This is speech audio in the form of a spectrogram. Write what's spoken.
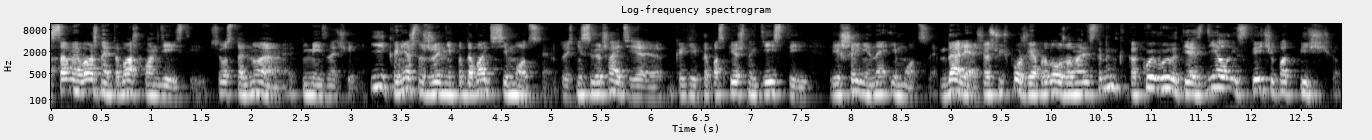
самое важное это ваш план действий, все остальное это не имеет значения. И, конечно же, не поддавайтесь эмоциям, то есть не совершайте каких-то поспешных действий, решений на эмоции. Далее, сейчас чуть позже я продолжу анализ рынка, какой вывод я сделал из встречи подписчиков.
